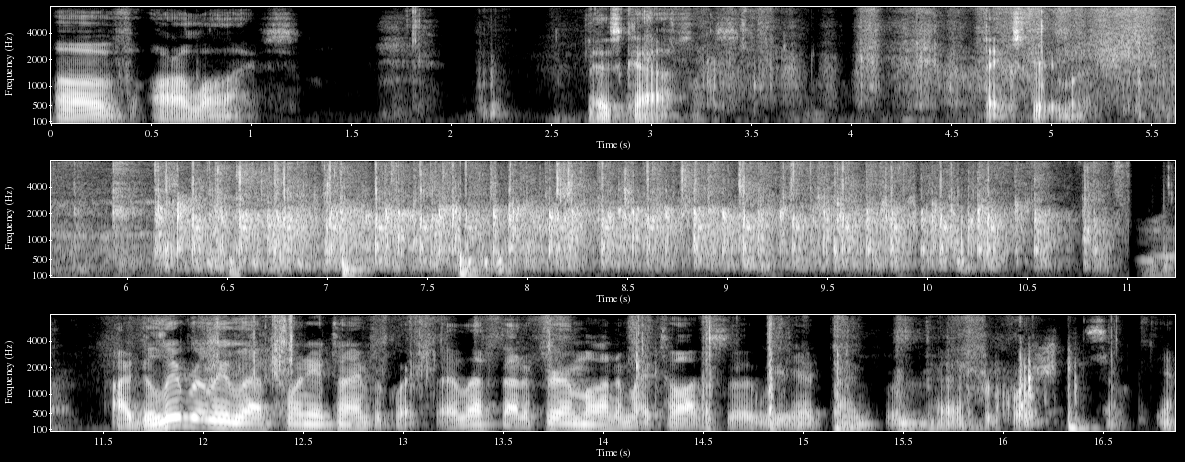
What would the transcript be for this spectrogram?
of our lives as Catholics. Thanks very much. I deliberately left plenty of time for questions. I left out a fair amount of my talk so that we'd have time for, uh, for questions. So, yeah.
